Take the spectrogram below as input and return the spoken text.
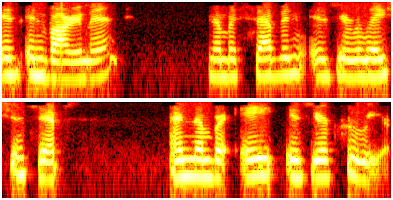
is environment. Number seven is your relationships. And number eight is your career.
